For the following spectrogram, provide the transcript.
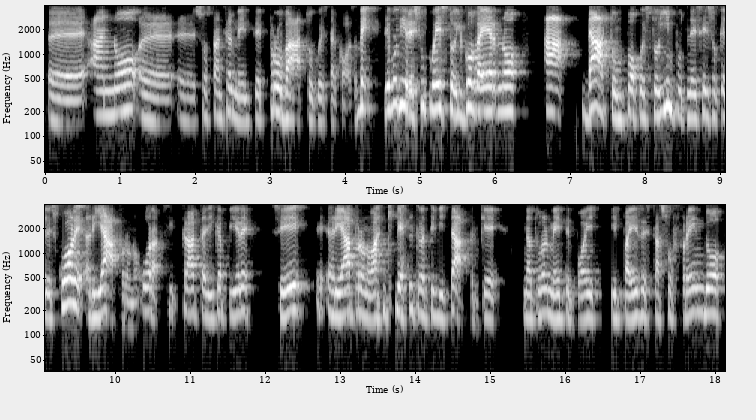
eh, hanno eh, sostanzialmente provato questa cosa. Beh, devo dire su questo il governo ha dato un po' questo input, nel senso che le scuole riaprono. Ora si tratta di capire se eh, riaprono anche le altre attività, perché naturalmente poi il paese sta soffrendo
